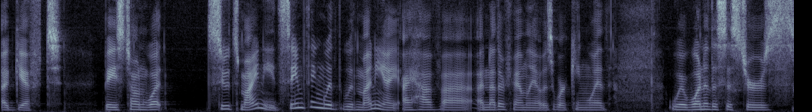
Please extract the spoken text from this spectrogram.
a gift based on what suits my needs. Same thing with with money. I, I have uh, another family I was working with where one of the sisters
